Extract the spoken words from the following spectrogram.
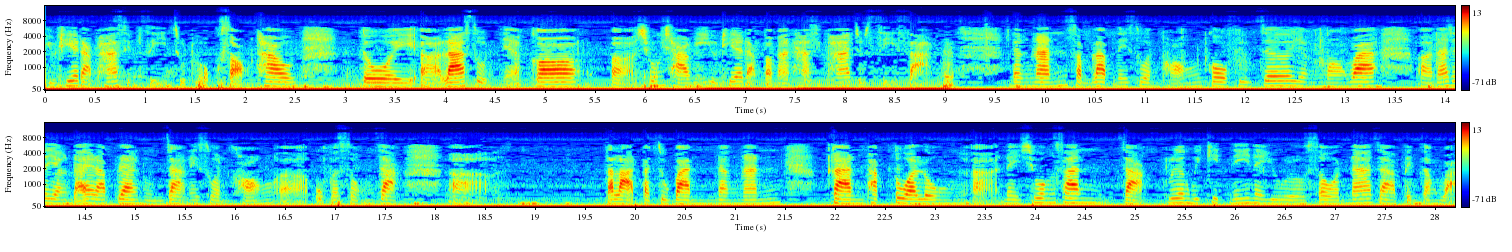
อยู่ที่ระดับ 54.62 เท่า โดยล่าสุดเนี่ยก็ ช่วงเช้านี้อยู่ที่ระดับประมาณ 55.43 ดังนั้นสำหรับในส่วนของ Go Future ยังมองว่าน่าจะยังได้รับแรงหนุนจากในส่วนของอุปสงค์จากตลาดปัจจุบัน ดังนั้นการพักตัวลงในช่วงสั้นจากเรื่องวิกฤตนี้ในยูโรโซน น่าจะเป็นจังหวะ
